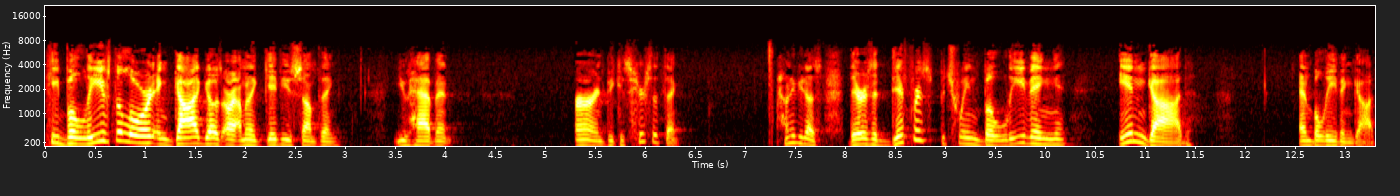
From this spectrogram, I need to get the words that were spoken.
he believes the Lord, and God goes, all right, I'm going to give you something you haven't earned. Because here's the thing. How many of you knows there is a difference between believing in God and believing God?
